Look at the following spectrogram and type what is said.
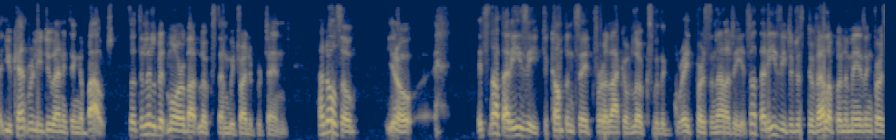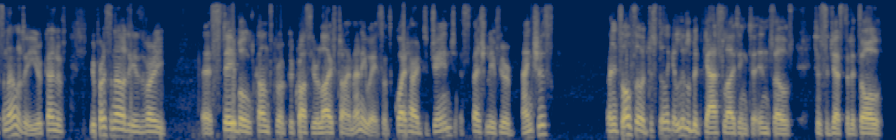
that you can't really do anything about. So it's a little bit more about looks than we try to pretend. And also, you know, it's not that easy to compensate for a lack of looks with a great personality. It's not that easy to just develop an amazing personality. You're kind of your personality is a very uh, stable construct across your lifetime anyway, so it's quite hard to change, especially if you're anxious. And it's also just like a little bit gaslighting to incels to suggest that it's all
